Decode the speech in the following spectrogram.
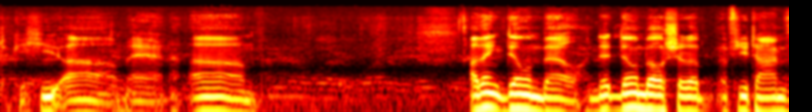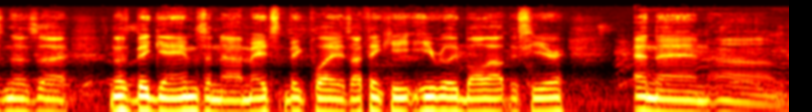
Took a huge, oh man, um, I think Dillon Bell. D- Dillon Bell showed up a few times in those uh, in those big games and uh, made some big plays. I think he he really balled out this year. And then um,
